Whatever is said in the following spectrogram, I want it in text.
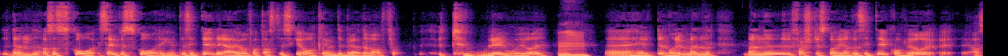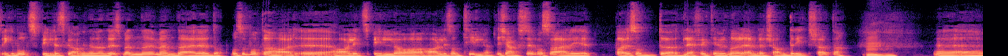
den, altså, skår, selve skåringene til City det er jo fantastiske, og Kevin De Bruyne var utrolig god i går. Mm. Uh, helt enorm. Men, men førsteskåringa til City kom jo altså ikke mot spillets gang, nødvendigvis, men, men det er Dortmund som på en måte har, har litt spill og har litt sånn tilløp til sjanser, og så er de bare så dødelig effektive når Emre Can driter seg ut. da. Mm. Uh,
